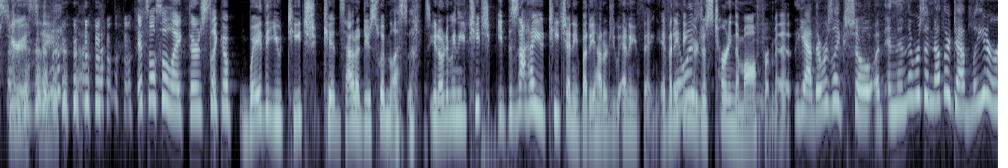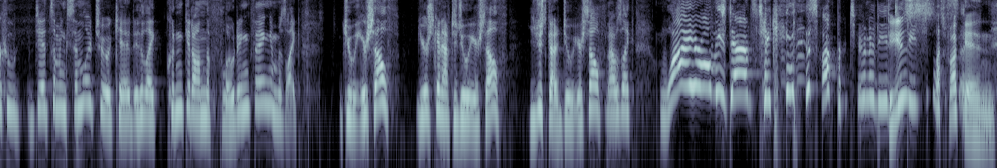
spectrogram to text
Seriously. it's also like there's like a way that you teach kids how to do swim lessons. You know what I mean? You teach, it's not how you teach anybody how to do anything. If anything, you're just turning them off from it. Yeah, there was like so, and then there was another dad later who did something similar to a kid who like couldn't get on the floating thing and was like, "Do it yourself. You're just gonna have to do it yourself." You just got to do it yourself. And I was like, why are all these dads taking this opportunity These fucking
